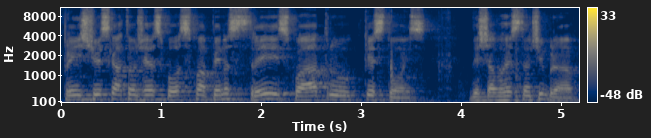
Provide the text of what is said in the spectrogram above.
preencheu esse cartão de resposta com apenas três, quatro questões deixava o restante em branco.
